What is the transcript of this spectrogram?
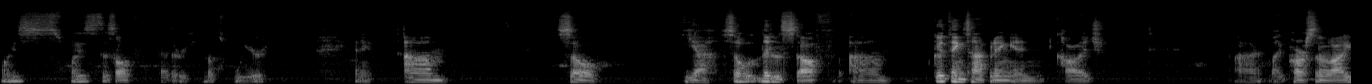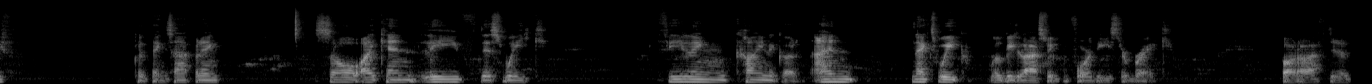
Why is why is this all feathery? It looks weird. Anyway, um, so yeah, so little stuff. Um, good things happening in college. Uh, my personal life. Good things happening. So I can leave this week feeling kind of good. And next week will be the last week before the Easter break. But I'll have to,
